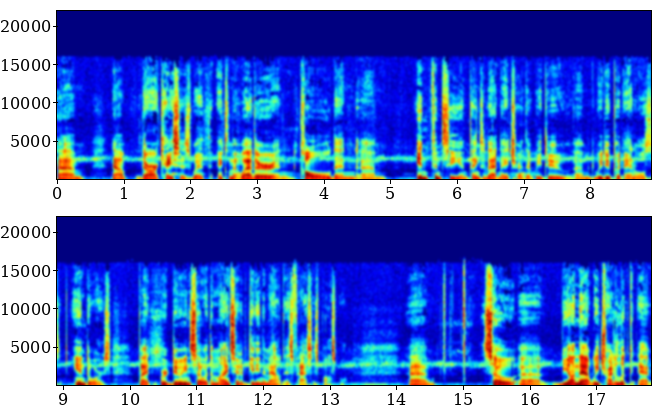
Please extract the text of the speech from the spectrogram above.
Um, now there are cases with inclement weather and cold and um, infancy and things of that nature that we do um, we do put animals indoors, but we're doing so with a mindset of getting them out as fast as possible. Um, so uh, beyond that, we try to look at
